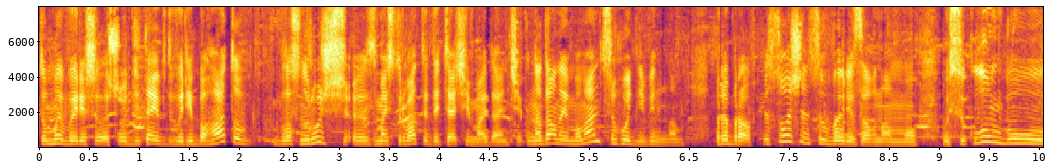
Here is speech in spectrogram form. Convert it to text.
то ми вирішили, що дітей в дворі багато, власноруч змайструвати дитячий майданчик. На даний момент сьогодні він нам прибрав пісочницю, вирізав нам усю клумбу,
